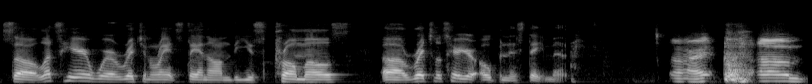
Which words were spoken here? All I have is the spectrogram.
So let's hear where Rich and Rance stand on these promos. Uh, Rich, let's hear your opening statement. All right. um,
